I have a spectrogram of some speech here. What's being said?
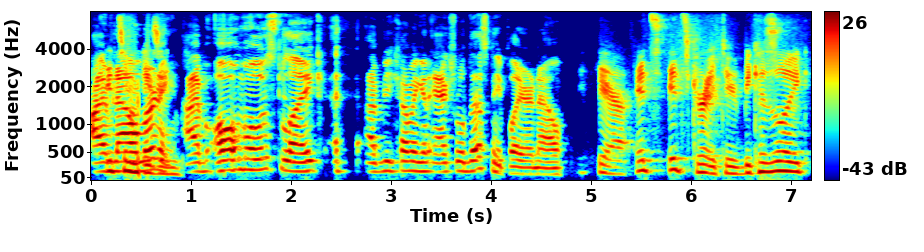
I'm now amazing. learning. I'm almost like I'm becoming an actual Destiny player now. yeah, it's it's great, dude. Because like,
